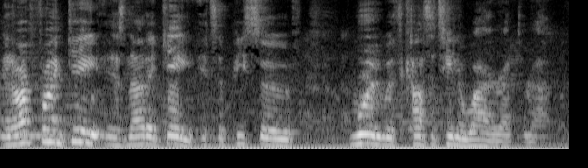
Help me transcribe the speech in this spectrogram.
And our front gate is not a gate, it's a piece of wood with concertina wire wrapped around it.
